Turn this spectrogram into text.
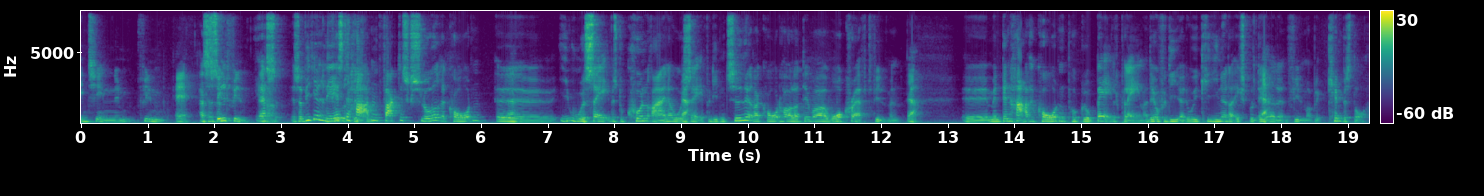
indtjenende film af Altså, altså, så- spilfilm. Ja, så, så vidt jeg læste, har den faktisk slået rekorden øh, ja. i USA, hvis du kun regner USA, ja. fordi den tidligere rekordholder, det var Warcraft-filmen. Ja. Øh, men den har rekorden på globalt plan, og det er jo fordi, at ude i Kina, der eksploderede ja. den film og blev kæmpestor.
